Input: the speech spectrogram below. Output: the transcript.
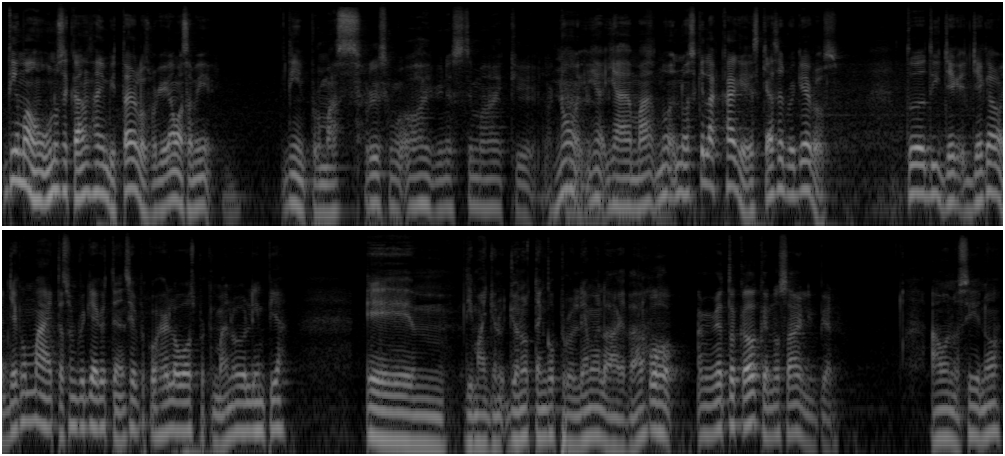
Dima, uno se cansa de invitarlos porque digamos a mí, por más Porque es como, ay, viene este mae que... la no, caga". y, y además, no, no es que la cague, es que hace regueros. Entonces, di, llega, llega, un mae, te hace un reguero y te siempre cogerlo vos porque el mae no lo limpia. Eh, di, mae, yo, no- yo no tengo problema, la verdad. Ojo, a mí me ha tocado que no saben limpiar. Ah, bueno, sí, ¿no?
